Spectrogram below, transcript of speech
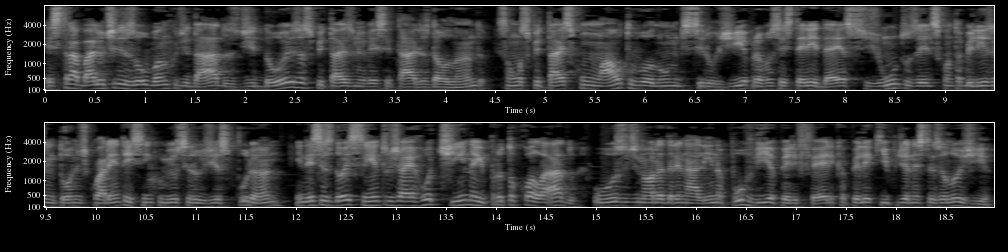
Esse trabalho utilizou o banco de dados de dois hospitais universitários da Holanda. São hospitais com um alto volume de cirurgia, para vocês terem ideia, juntos eles contabilizam em torno de 45 mil cirurgias por ano. E nesses dois centros já é rotina e protocolado o uso de noradrenalina por via periférica pela equipe de anestesiologia.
